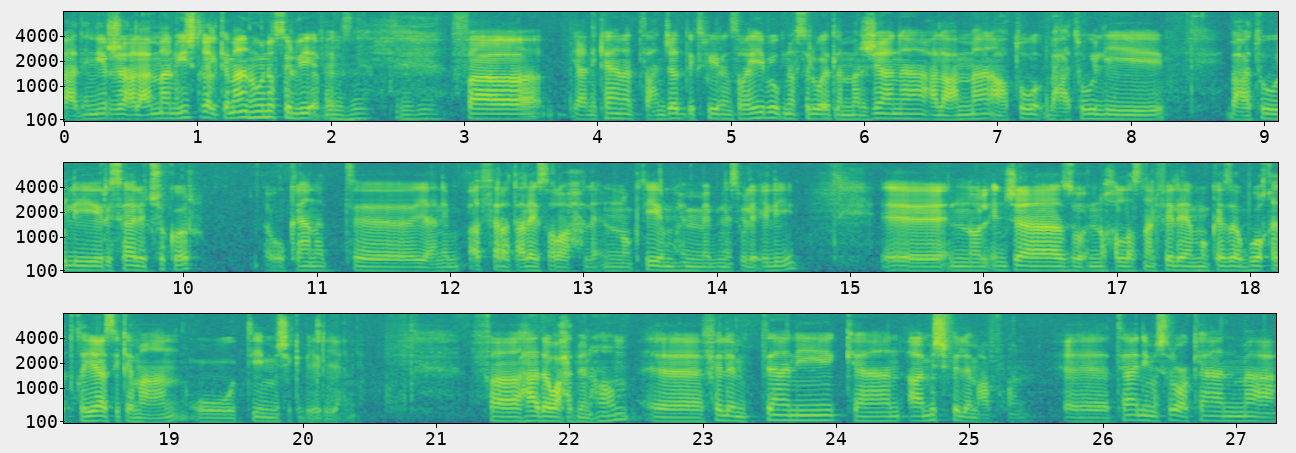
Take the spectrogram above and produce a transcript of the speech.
بعدين يرجع على عمان ويشتغل كمان هو نفسه ال VFX ف يعني كانت عن جد experience رهيبة وبنفس الوقت لما رجعنا على عمان اعطوا بعثوا لي بعثوا لي رسالة شكر. وكانت آه، يعني أثرت علي صراحة لأنه كثير مهمه بالنسبة لي آه، إنه الإنجاز وإنه خلصنا الفيلم وكذا بوقت قياسي كمان وال team مش كبير يعني. فهذا واحد منهم. آه، فيلم الثاني كان آه مش فيلم عفوا. ثاني مشروع كان مع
